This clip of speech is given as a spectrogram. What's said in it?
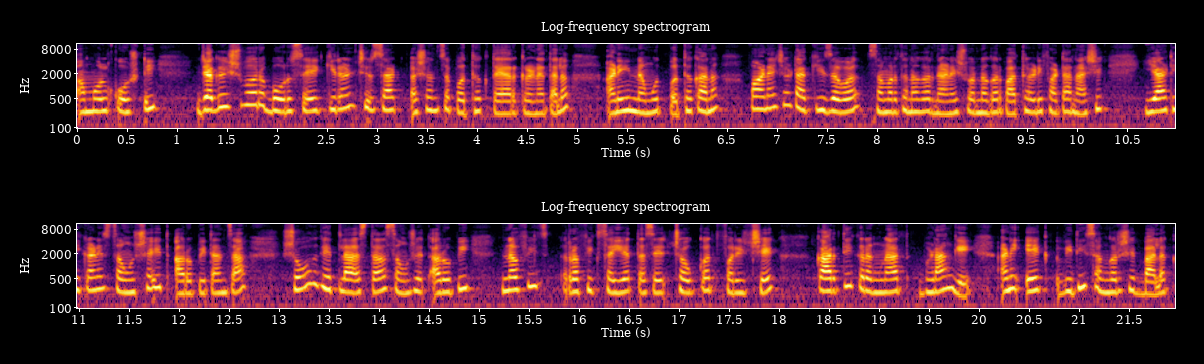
अमोल कोष्टी जगेश्वर बोरसे किरण शिरसाट अशांचं पथक तयार करण्यात आलं आणि नमूद पथकानं पाण्याच्या टाकीजवळ समर्थनगर ज्ञानेश्वरनगर पाथर्डी फाटा नाशिक या ठिकाणी संशयित आरोपितांचा शोध घेतला असता संशयित आरोपी नफीज रफिक सय्यद तसेच शौकत फरीद शेख कार्तिक रंगनाथ भडांगे आणि एक विधी संघर्षित बालक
